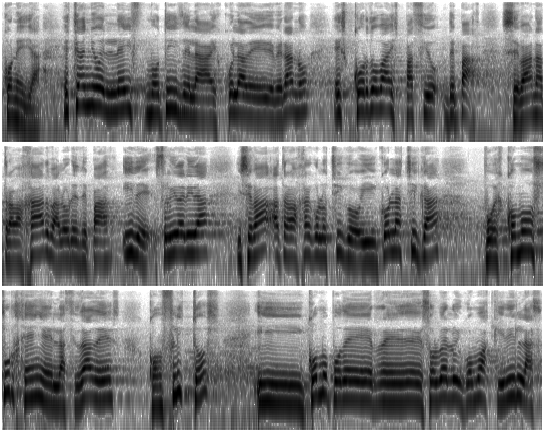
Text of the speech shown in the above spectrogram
con ella. Este año el leitmotiv de la escuela de verano es Córdoba Espacio de Paz. Se van a trabajar valores de paz y de solidaridad y se va a trabajar con los chicos y con las chicas pues cómo surgen en las ciudades conflictos y cómo poder resolverlo y cómo adquirir las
